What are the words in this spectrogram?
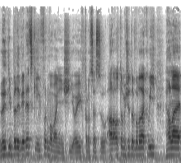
lidi byli vědecky informovanější o jejich procesu, ale o tom, že to bylo takový, hele,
